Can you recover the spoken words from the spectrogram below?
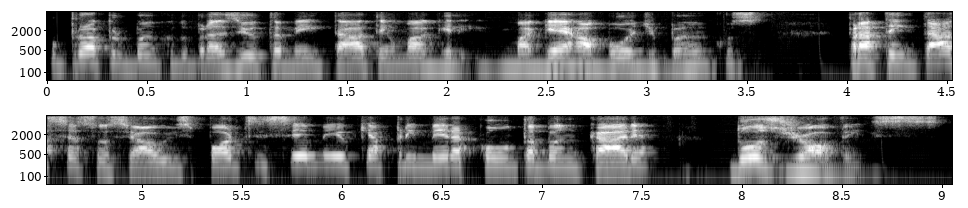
o próprio Banco do Brasil também tá, tem uma, uma guerra boa de bancos para tentar se associar ao esportes e ser meio que a primeira conta bancária dos jovens.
